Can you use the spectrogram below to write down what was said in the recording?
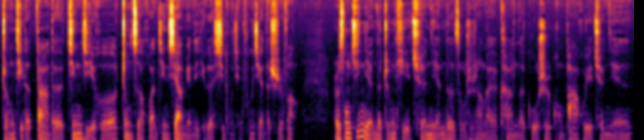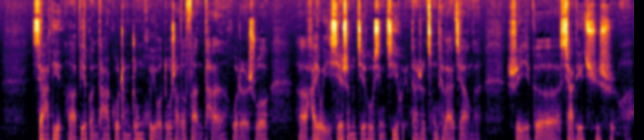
整体的大的经济和政策环境下面的一个系统性风险的释放。而从今年的整体全年的走势上来看呢，股市恐怕会全年下跌啊，别管它过程中会有多少的反弹，或者说呃还有一些什么结构性机会，但是总体来讲呢，是一个下跌趋势啊。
